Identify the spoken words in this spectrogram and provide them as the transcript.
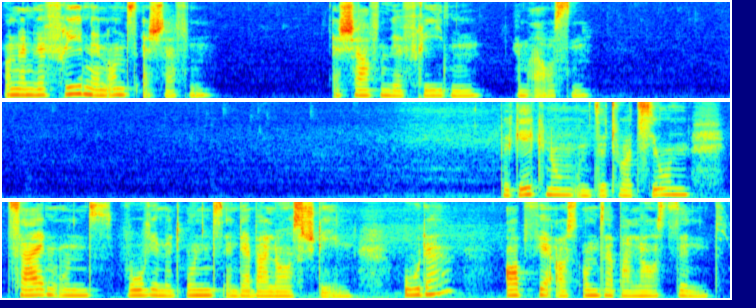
Und wenn wir Frieden in uns erschaffen, erschaffen wir Frieden im Außen. Begegnungen und Situationen zeigen uns, wo wir mit uns in der Balance stehen oder ob wir aus unserer Balance sind.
